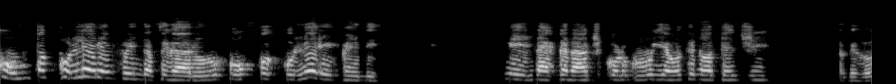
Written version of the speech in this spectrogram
కొంప కొల్లేరైపోయింది అత్తగారు. కొంప కొల్లేరైపోయింది. మీ నక్క రాజు కొడుకు ఎవరినో తెచ్చి అదిగో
